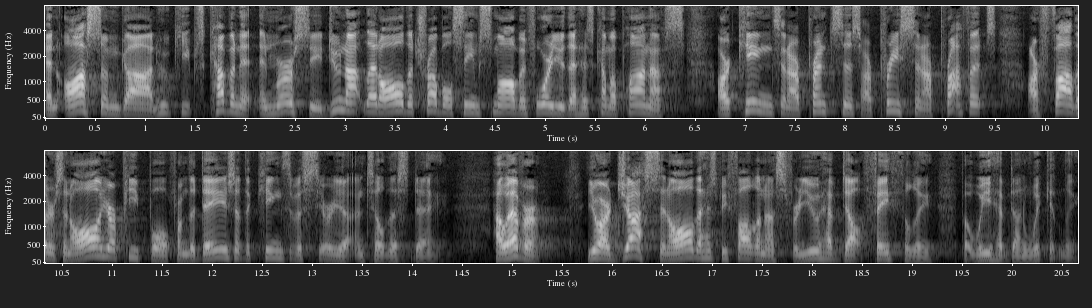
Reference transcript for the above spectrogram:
an awesome God who keeps covenant and mercy. Do not let all the trouble seem small before you that has come upon us. Our kings and our princes, our priests and our prophets, our fathers and all your people from the days of the kings of Assyria until this day. However, you are just in all that has befallen us, for you have dealt faithfully, but we have done wickedly.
